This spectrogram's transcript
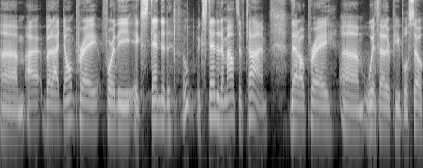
um, I, but I don't pray for the extended ooh, extended amounts of time that I'll pray um, with other people. So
